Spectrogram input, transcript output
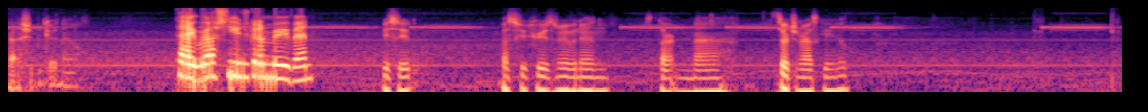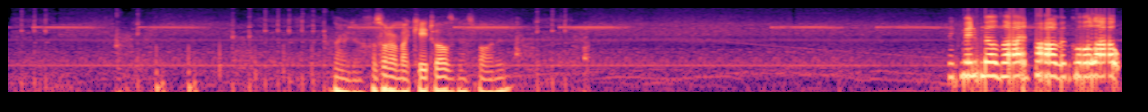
That should be good now. Okay, rescue's gonna move in. You see it? Rescue crews moving in, starting uh, search and rescue. There we go. I was wondering my K-12 is gonna spawn in. McMinnville Fire Department call out.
